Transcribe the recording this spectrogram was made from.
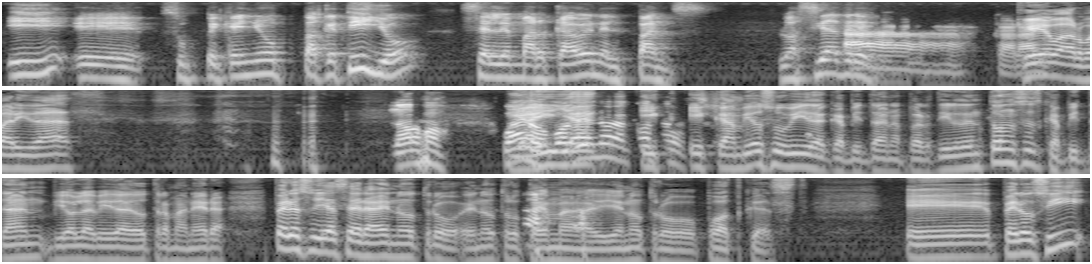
y eh, su pequeño paquetillo se le marcaba en el pants. Lo hacía de... Ah, ¡Qué barbaridad! No, bueno, y, y, cambió su vida, capitán. A partir de entonces, capitán vio la vida de otra manera. Pero eso ya será en otro, en otro tema y en otro podcast. Eh, pero sí,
